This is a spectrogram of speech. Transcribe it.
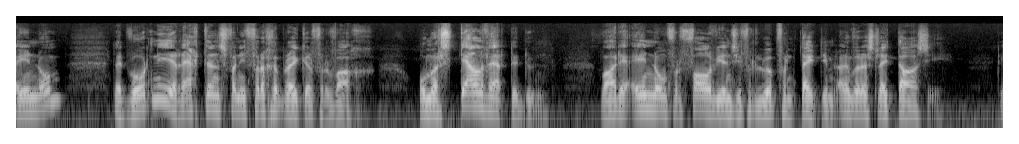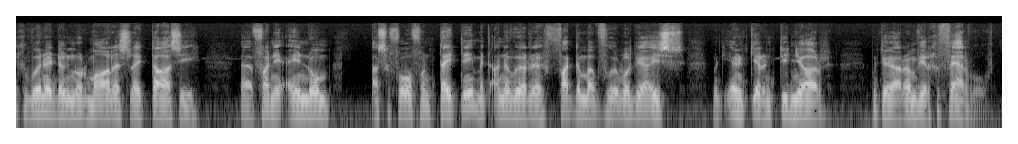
eiendom. Dit word nie regtens van die vruggebruiker verwag om herstelwerk te doen waar die eiendom verval weens die verloop van tyd, met ander woorde slytasie. Die gewone ding normale slytasie uh, van die eiendom as gevolg van tyd nie, met ander woorde vat hom byvoorbeeld die huis moet een keer in 10 jaar moet hy daarom weer geverf word.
